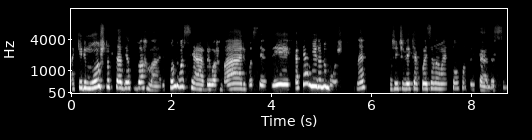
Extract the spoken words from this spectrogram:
Aquele monstro que está dentro do armário. Quando você abre o armário, você vê, fica até amiga do monstro, né? A gente vê que a coisa não é tão complicada assim.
